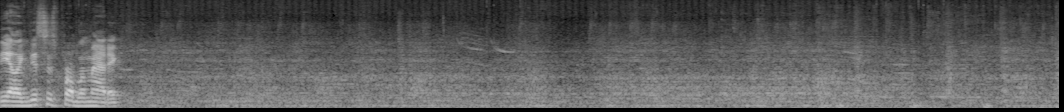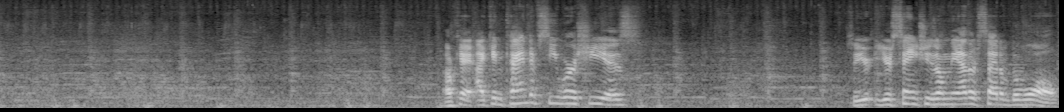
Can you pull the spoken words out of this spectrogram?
Yeah, like this is problematic. Okay, I can kind of see where she is. So you're, you're saying she's on the other side of the wall.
